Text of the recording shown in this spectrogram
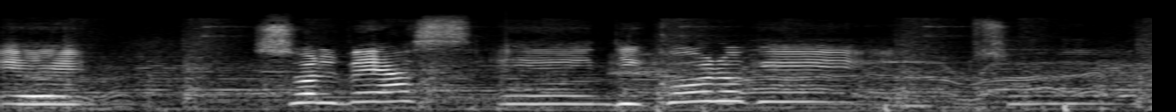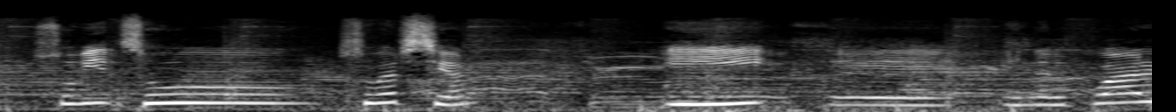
eh, Sol Beas eh, indicó lo que su, su, su, su versión y eh, en el cual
